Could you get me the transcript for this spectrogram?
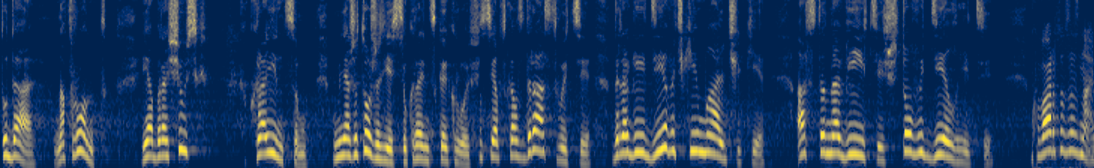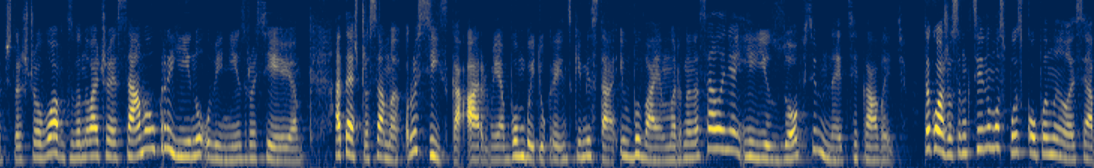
туда, на фронт. Я обращусь к украинцам. У меня же тоже есть украинская кровь. Я бы сказала, здравствуйте, дорогие девочки и мальчики. Остановитесь, что вы делаете? Варто зазначити, що Вовк звинувачує саме Україну у війні з Росією. А те, що саме російська армія бомбить українські міста і вбиває мирне населення, її зовсім не цікавить. Також у санкційному списку опинилися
